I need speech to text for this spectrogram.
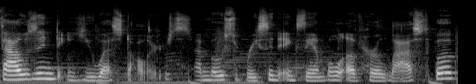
579,000 US dollars. That most recent example of her last book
